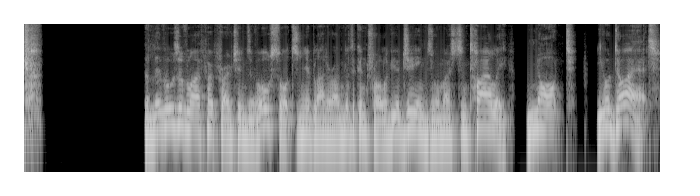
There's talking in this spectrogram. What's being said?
The levels of lipoproteins of all sorts in your blood are under the control of your genes almost entirely, not your diet.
